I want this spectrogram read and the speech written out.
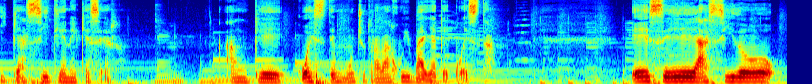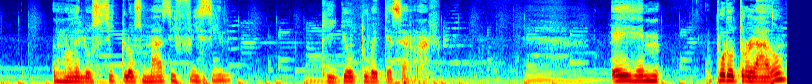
y que así tiene que ser, aunque cueste mucho trabajo y vaya que cuesta. Ese ha sido uno de los ciclos más difíciles que yo tuve que cerrar. Em, por otro lado,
